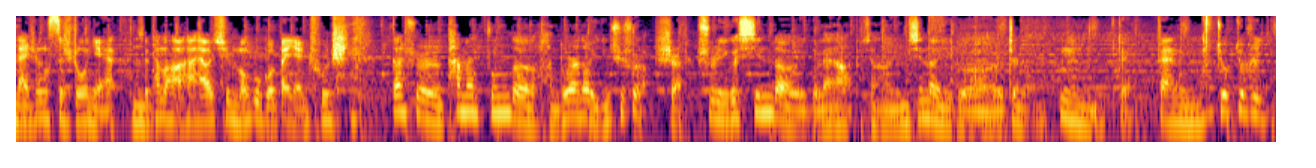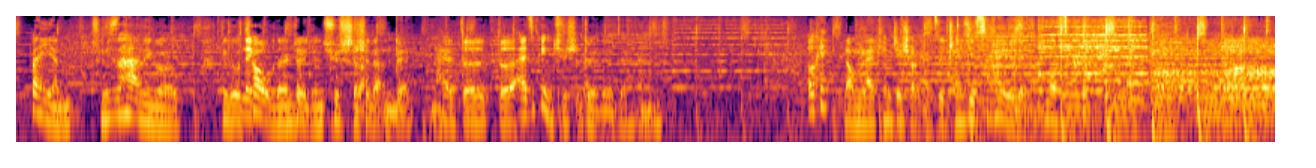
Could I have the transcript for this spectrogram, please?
诞生四十周年，所以他们好像还要去蒙古国办演出之类的。但是他们中的很多人都已经去世了，是，是一个新的一个 line up，相当于新的一个阵容。嗯，对，但就就是扮演成吉思汗那个那个跳舞的人就已经去世了。是的，嗯对，还有得得艾滋病去世的。对对对，OK，那我们来听这首来自成吉思汗乐队的《莫斯科》。Oh.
